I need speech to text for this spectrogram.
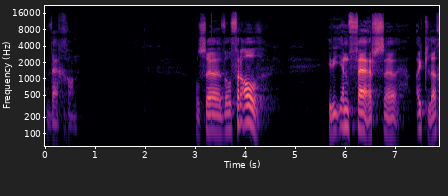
weggaan. Ons uh, wil veral hierdie een vers uh, uitlig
